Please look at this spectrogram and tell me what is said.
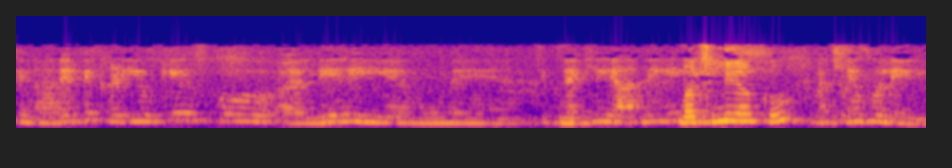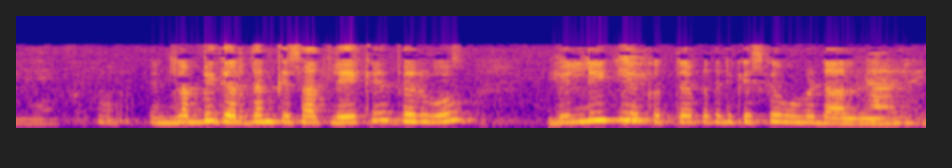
کنارے پہ کھڑی ہو کے اس کو لے رہی ہے منہ میں یاد نہیں مچھلیوں کو؟ مچھلیوں کو لے رہی ہے۔ ہاں، لمبی گردن کے ساتھ لے کے پھر وہ بلی کی کتے پتہ نہیں کس کے منہ میں ڈال رہی ہے۔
